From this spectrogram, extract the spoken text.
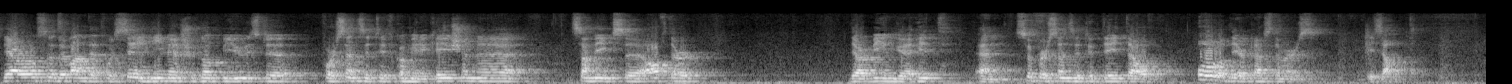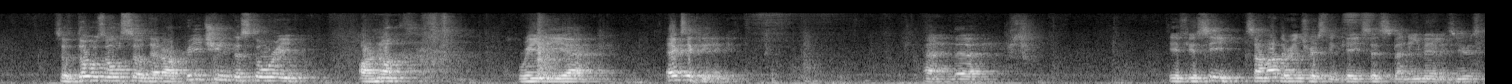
they are also the one that was saying email should not be used uh, for sensitive communication. Uh, some weeks uh, after they are being uh, hit, and super sensitive data of all of their customers is out. So those also that are preaching the story are not really uh, executing it. And uh, if you see some other interesting cases when email is used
